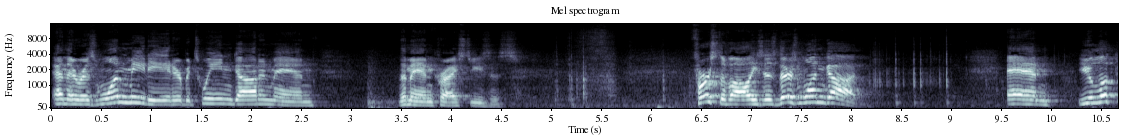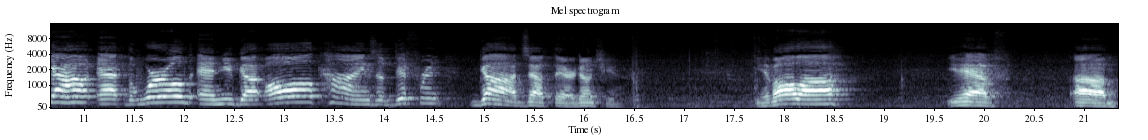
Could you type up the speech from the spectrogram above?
and there is one mediator between God and man, the man Christ Jesus. First of all, he says, There's one God. And you look out at the world, and you've got all kinds of different gods out there, don't you? You have Allah. You have um,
